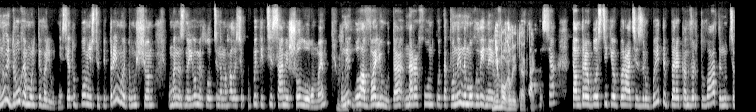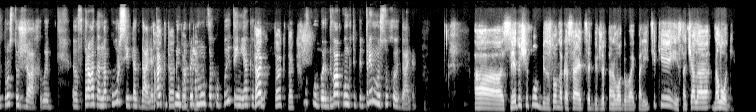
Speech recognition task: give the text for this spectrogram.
Ну і друге мультивалютність. Я тут повністю підтримую, тому що у мене знайомі хлопці намагалися купити ці самі шоломи. У них була валюта на рахунку, так вони не могли нею не могли так, так. Там треба було стільки операцій зробити, переконвертувати. Ну це просто жах. Е, втрата на курсі і так далі. Так, так, так напряму так, закупити ніяких так, так, так. Ну, супер. Два пункти підтримую. Слухаю далі. А, следующий пункт, безусловно, касается бюджетно-налоговой политики и сначала налоги.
